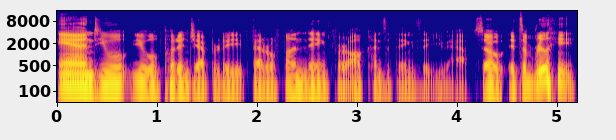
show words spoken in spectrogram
and you will you will put in jeopardy federal funding for all kinds of things that you have. So it's a really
